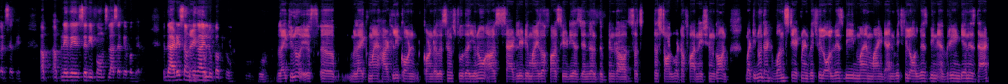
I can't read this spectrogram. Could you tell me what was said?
कर सके अप, अपने वे से रिफॉर्म्स ला सके वगैरह so that is something like I look up to like you know if uh, like my heartily con- condolences to the you know our sadly demise of our cds general bipin rawat yeah. such the stalwart of our nation gone. But you know that one statement which will always be in my mind and which will always be in every indian is that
